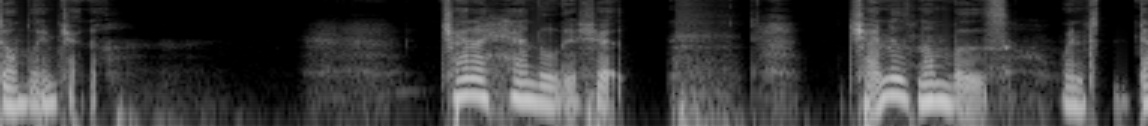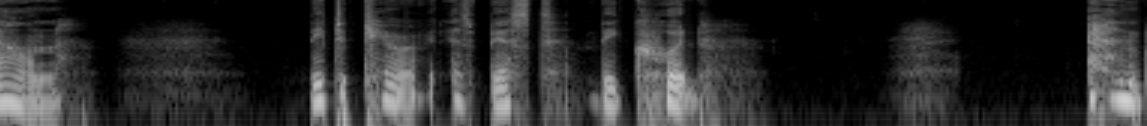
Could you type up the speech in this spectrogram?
Don't blame China. China handled this shit. China's numbers went down. They took care of it as best they could. And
